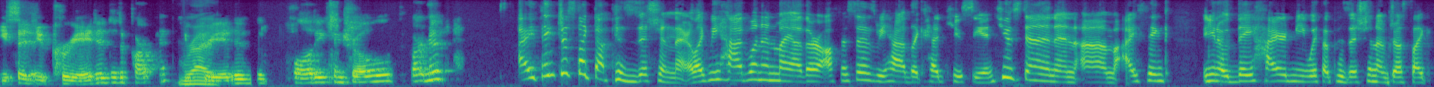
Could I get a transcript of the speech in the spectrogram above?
you said you created a department. You Right. created the quality control department. I think just like that position there. Like we had one in my other offices. We had like head QC in Houston, and um, I think you know they hired me with a position of just like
